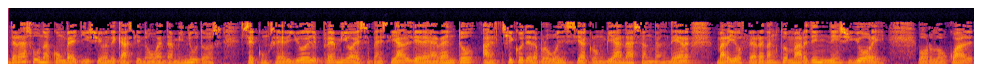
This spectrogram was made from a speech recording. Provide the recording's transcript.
Tras una competición de casi 90 minutos, se concedió el premio especial del evento al chico de la provincia colombiana Santander, Mario Fernando Martínez Llore, por lo cual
